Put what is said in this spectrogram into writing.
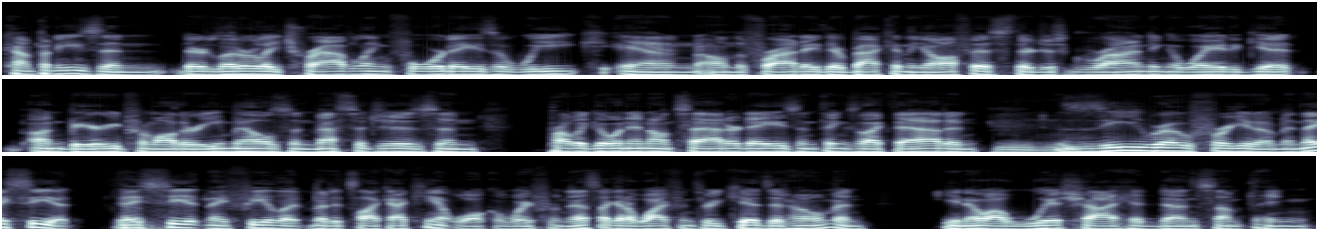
companies and they're literally traveling four days a week. And on the Friday, they're back in the office. They're just grinding away to get unburied from all their emails and messages and probably going in on Saturdays and things like that and mm-hmm. zero freedom. And they see it. They see it and they feel it, but it's like, I can't walk away from this. I got a wife and three kids at home. And, you know, I wish I had done something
